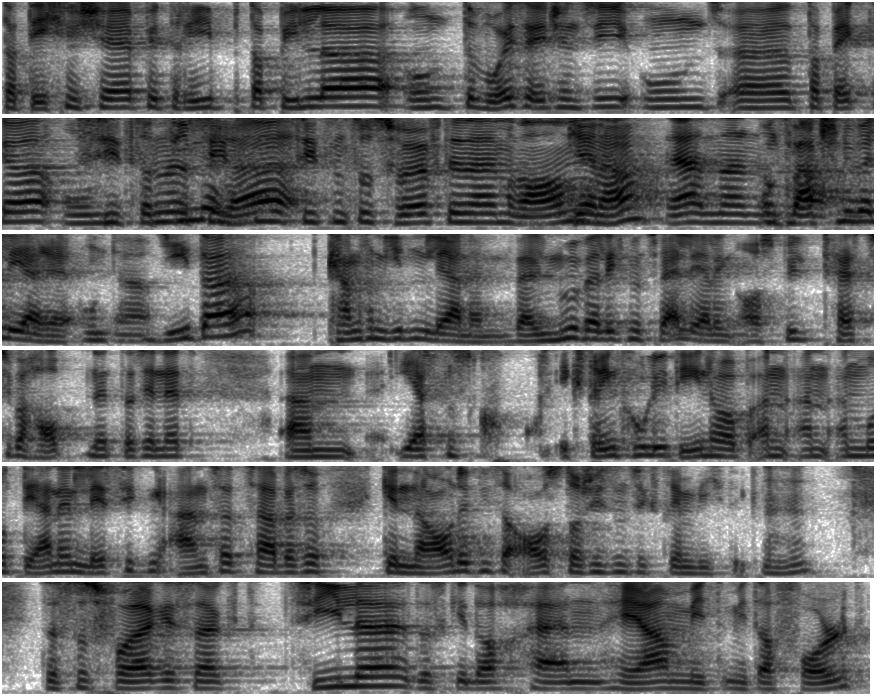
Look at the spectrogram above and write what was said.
der technische Betrieb, der Biller und der Voice Agency und äh, der Bäcker und sitzen, der Zimmerer. Sitzen, sitzen zu zwölf in einem Raum. Genau. Ja, und quatschen über Lehre. Und ja. jeder kann von jedem lernen, weil nur weil ich nur zwei Lehrlinge ausbilde, heißt es überhaupt nicht, dass ich nicht ähm, erstens extrem coole Ideen habe, an, an, an modernen, lässigen Ansatz habe. Also genau dieser Austausch ist uns extrem wichtig. Mhm. Jetzt hast du es vorher gesagt, Ziele, das geht auch einher mit, mit Erfolg.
